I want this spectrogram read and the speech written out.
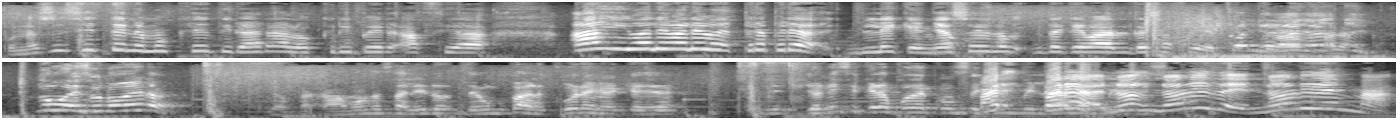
Pues no sé si tenemos que tirar a los creepers hacia... ¡Ay, vale, vale! vale. Espera, espera. Leken, ya sé lo- de qué va el desafío. este. Ay, ay. No, eso no era. Dios, acabamos de salir de un parkour en el que ya- yo ni siquiera puedo conseguir Para, milagros. para, no, no le des, no le des más.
